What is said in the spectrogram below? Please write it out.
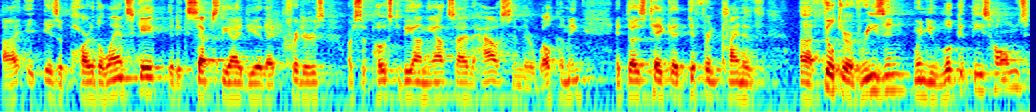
Uh, it is a part of the landscape. It accepts the idea that critters are supposed to be on the outside of the house and they're welcoming. It does take a different kind of uh, filter of reason when you look at these homes.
